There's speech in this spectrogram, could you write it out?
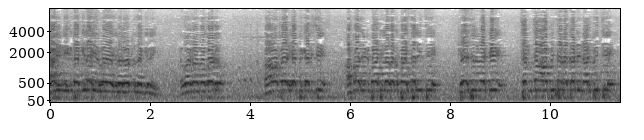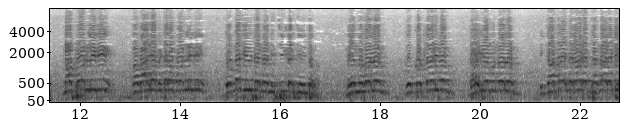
మరి నీకు తగ్గినాయి ఇరవై ఐదు వేల ఓట్లు తగ్గినాయి. ఎవర్రా మగోడు? మామ పేరు చెప్పి గెలిచి అపోజిట్ పార్టీలకు పైసలు ఇచ్చి కేసులు పెట్టి చెంచా ఆఫీసర్లతో నడిపించి మా ఫోన్లీని మా భార్య బిడ్డల ఫోన్లీని దొంగ జీవితం కానీ చీకటి జీవితం. మేము మగోళ్ళం మేము కొట్లాడినాం ధైర్యం ఉన్నోళ్ళం. నీ జాతరైతే రా రేపు సంగారెడ్డి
